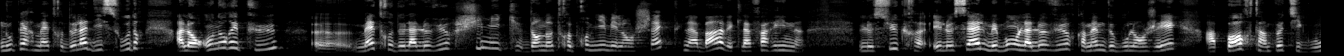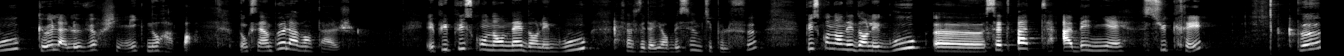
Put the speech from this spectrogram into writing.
nous permettre de la dissoudre. Alors, on aurait pu euh, mettre de la levure chimique dans notre premier mélange sec, là-bas, avec la farine, le sucre et le sel. Mais bon, la levure quand même de boulanger apporte un petit goût que la levure chimique n'aura pas. Donc, c'est un peu l'avantage. Et puis, puisqu'on en est dans les goûts, je vais d'ailleurs baisser un petit peu le feu, puisqu'on en est dans les goûts, euh, cette pâte à beignets sucrée peut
